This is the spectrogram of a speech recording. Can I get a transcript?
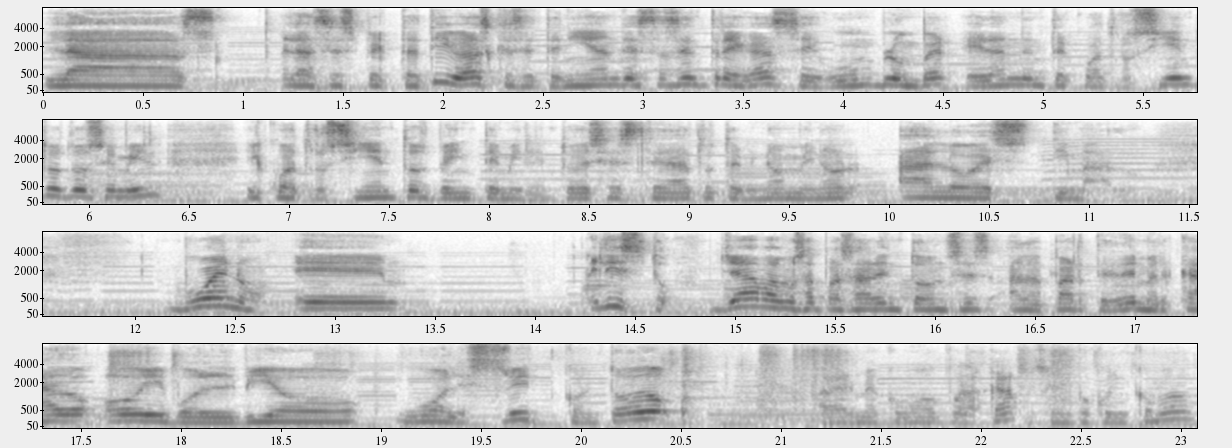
Las las expectativas que se tenían de estas entregas, según Bloomberg, eran de entre 412 mil y 420 mil. Entonces este dato terminó menor a lo estimado. Bueno, eh, listo. Ya vamos a pasar entonces a la parte de mercado. Hoy volvió Wall Street con todo. A ver, me acomodo por acá, soy un poco incómodo.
